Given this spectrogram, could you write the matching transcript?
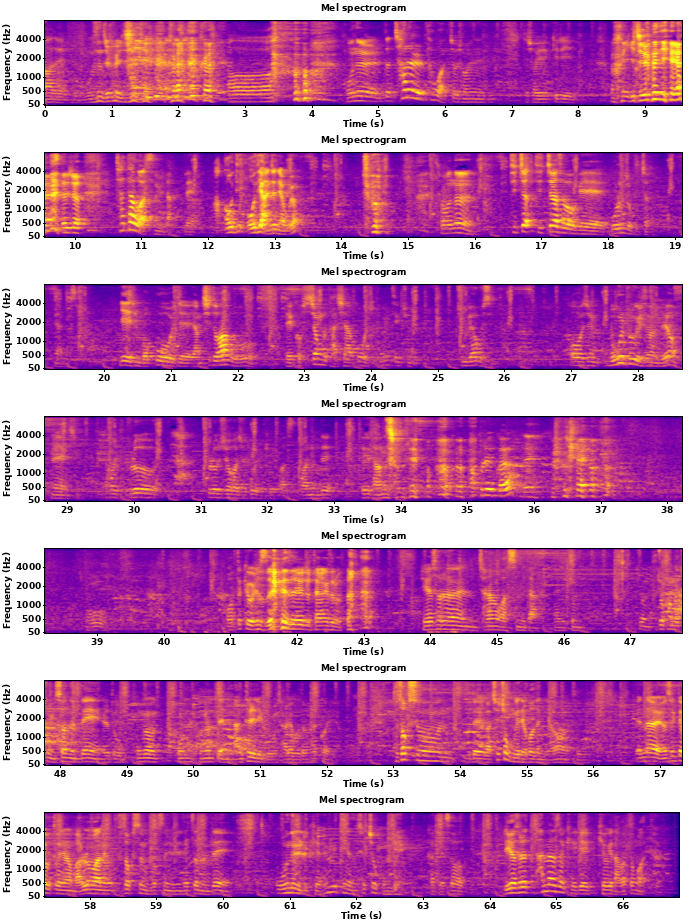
아, 네. 뭐, 무슨 질문이지? 어, 오늘 일단 차를 타고 왔죠. 저희는 저희끼리 이게 질문이에요? 잠시만. 차 타고 왔습니다. 네. 아, 어디 어디 앉았냐고요? 저 저는 뒷좌 뒷좌석에 오른쪽 뒷좌석에 앉았어요. 얘 지금 먹고 이제 양치도 하고 메이크업 수정도 다시 하고 지금 팬미팅 준비 준비하고 있습니다. 어 지금 목을 풀고 있었는데요. 네 지금 약간 불러 불러 주셔가지고 이렇게 왔, 왔는데 되게 당황스럽네요. 아 그럴까요? 네 그럴까요? 오 어떻게 오셨어요? 네, 좀 당황스럽다. 리허설은 잘한 것 같습니다. 아직 좀, 좀 부족한 게 좀 있었는데 그래도 공연, 공, 공연 때는 안 틀리고 잘해보도록 할 거예요. 부석순 무대가 최초 공개되거든요. 그 옛날 연습 때부터 그냥 말로만 부석순 부석순 유닛 했었는데 오늘 이렇게 팬미팅에서 최초 공개가 돼서 리허설 하면서 되게 기억에 남았던 것 같아요.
